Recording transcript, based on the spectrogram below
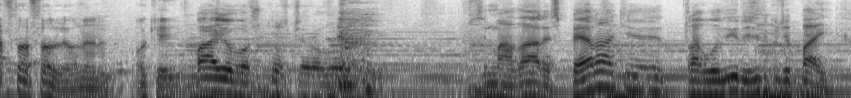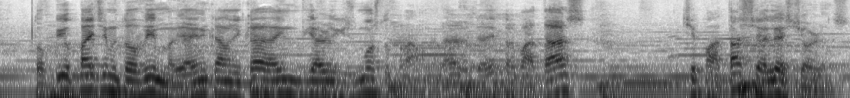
αυτό, αυτό λέω. Ναι, ναι. Οκ. Πάει ο Βοσκός, ξέρω εγώ, στις Μαδάρες πέρα και τραγουδεί ριζίτικο και πάει. Το οποίο πάει και με το βήμα, δηλαδή είναι κανονικά είναι διαλογισμός το πράγμα. Δηλαδή, δηλαδή περπατάς και πατάς και λες κιόλας.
